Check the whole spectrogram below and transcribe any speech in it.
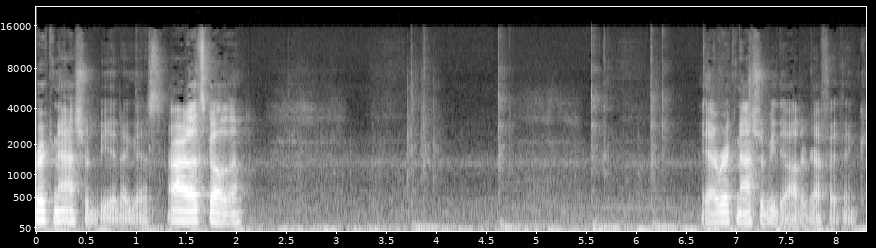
Rick Nash would be it, I guess. All right, let's go then. Yeah, Rick Nash would be the autograph, I think.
